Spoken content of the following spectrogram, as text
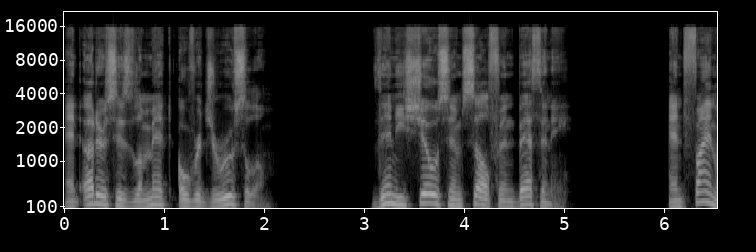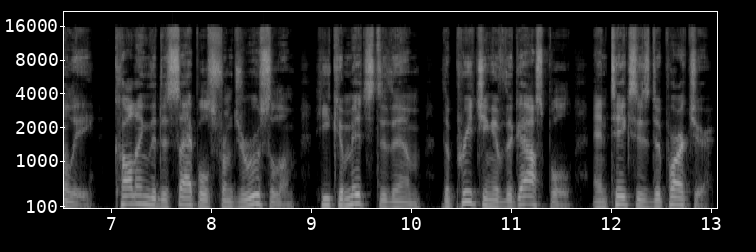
and utters his lament over Jerusalem. Then he shows himself in Bethany. And finally, calling the disciples from Jerusalem, he commits to them the preaching of the gospel and takes his departure.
